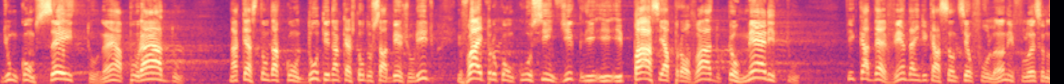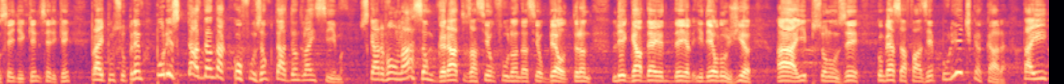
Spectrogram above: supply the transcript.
de um conceito né, apurado, na questão da conduta e na questão do saber jurídico, vai para o concurso e, indica, e, e, e passe aprovado por mérito ficar devendo a indicação de seu fulano, influência não sei de quem, não sei de quem, para ir para o Supremo. Por isso que está dando a confusão que está dando lá em cima. Os caras vão lá, são gratos a seu fulano, a seu Beltrano, ligado à ideologia A, Y, Z, começa a fazer política, cara. Está aí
